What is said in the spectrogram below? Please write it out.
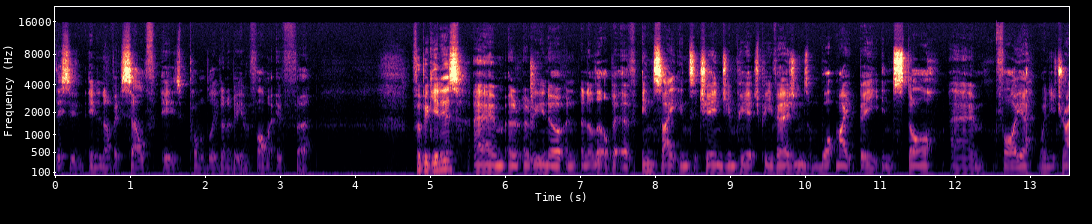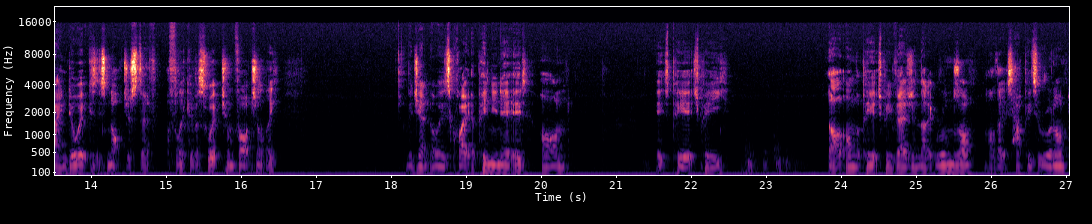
this in, in and of itself is probably going to be informative for for beginners, um, and, you know, and, and, a little bit of insight into changing PHP versions and what might be in store um, for you when you try and do it, because it's not just a, a, flick of a switch, unfortunately. Magento is quite opinionated on its PHP, on the PHP version that it runs on, or that it's happy to run on.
